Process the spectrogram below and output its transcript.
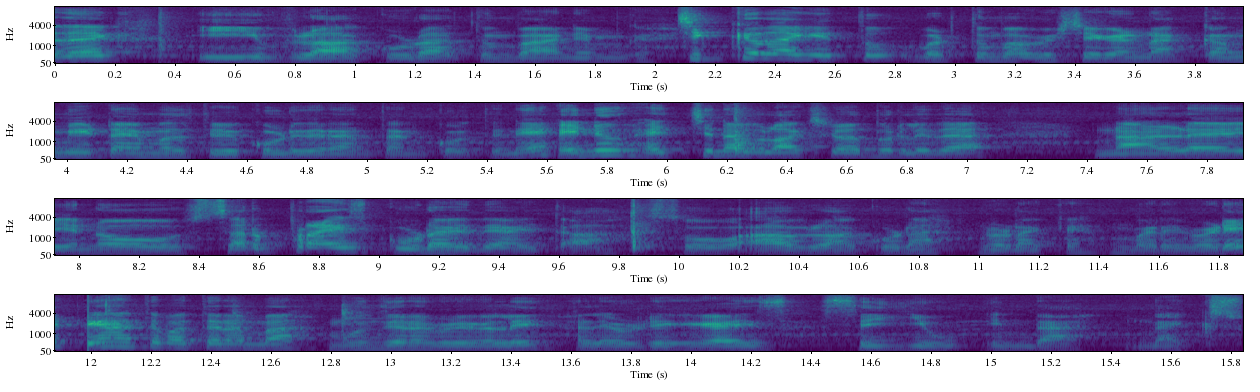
ಅದಕ್ಕೆ ಈ ವ್ಲಾಗ್ ಕೂಡ ತುಂಬ ನಿಮ್ಗೆ ಚಿಕ್ಕದಾಗಿತ್ತು ಬಟ್ ತುಂಬ ವಿಷಯಗಳನ್ನ ಕಮ್ಮಿ ಟೈಮಲ್ಲಿ ತಿಳ್ಕೊಂಡಿದ್ದೀನಿ ಅಂತ ಅನ್ಕೋತೀನಿ ಇನ್ನೂ ಹೆಚ್ಚಿನ ವ್ಲಾಗ್ಸ್ಗಳು ಬರಲಿದೆ. ನಾಳೆ ಏನೋ ಸರ್ಪ್ರೈಸ್ ಕೂಡ ಇದೆ ಆಯ್ತಾ? ಸೊ ಆ ವ್ಲಾಗ್ ಕೂಡ ನೋಡಕ್ಕೆ ಮರಿಬೇಡಿ. ಏನಂತೆ ಮತ್ತೆ ನಮ್ಮ ಮುಂದಿನ ವಿಡಿಯೋದಲ್ಲಿ? ಅಲ್ಲಿ guys see you in the next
